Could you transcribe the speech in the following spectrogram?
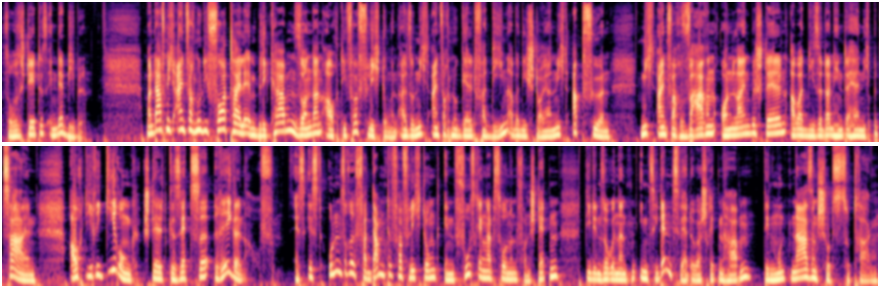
So steht es in der Bibel. Man darf nicht einfach nur die Vorteile im Blick haben, sondern auch die Verpflichtungen. Also nicht einfach nur Geld verdienen, aber die Steuern nicht abführen. Nicht einfach Waren online bestellen, aber diese dann hinterher nicht bezahlen. Auch die Regierung stellt Gesetze, Regeln auf. Es ist unsere verdammte Verpflichtung, in Fußgängerzonen von Städten, die den sogenannten Inzidenzwert überschritten haben, den Mund-Nasenschutz zu tragen.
